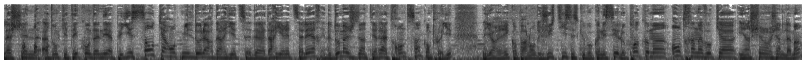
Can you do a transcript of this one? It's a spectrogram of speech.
La chaîne a donc été condamnée à payer 140 000 dollars d'arriérés de salaire et de dommages et intérêts à 35 employés. D'ailleurs, Eric, en parlant de justice, est-ce que vous connaissez le point commun entre un avocat et un chirurgien de la main?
